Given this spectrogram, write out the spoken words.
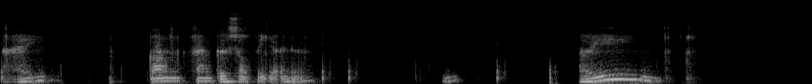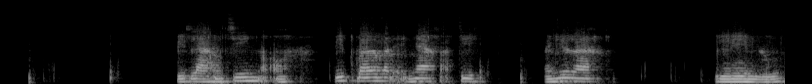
đấy. Con phan cửa sổ phải giỏi nữa. Ấy bị làm chi nó biết bơ mà để nhà phát chi. Là như là liền luôn.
